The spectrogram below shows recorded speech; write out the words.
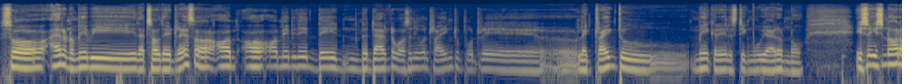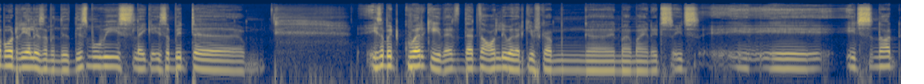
so I don't know. Maybe that's how they dress, or or or, or maybe they they the director wasn't even trying to portray uh, like trying to make a realistic movie. I don't know. It's it's not about realism in this. This movie is like is a bit. Uh, is a bit quirky. That's that's the only way that keeps coming uh, in my mind. It's it's it's not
